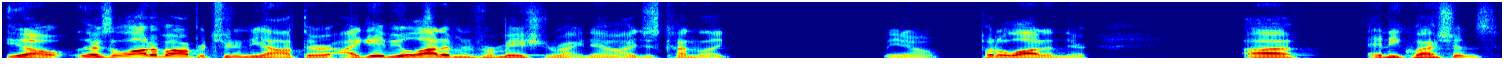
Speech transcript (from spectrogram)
you know, there's a lot of opportunity out there. I gave you a lot of information right now. I just kind of like, you know, put a lot in there. Uh, any questions?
